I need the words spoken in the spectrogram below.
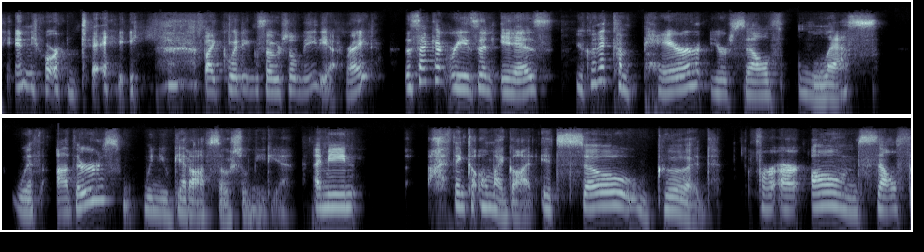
in Your Day by Quitting Social Media, right? The second reason is you're going to compare yourself less with others when you get off social media. I mean, I think, oh my God, it's so good for our own self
